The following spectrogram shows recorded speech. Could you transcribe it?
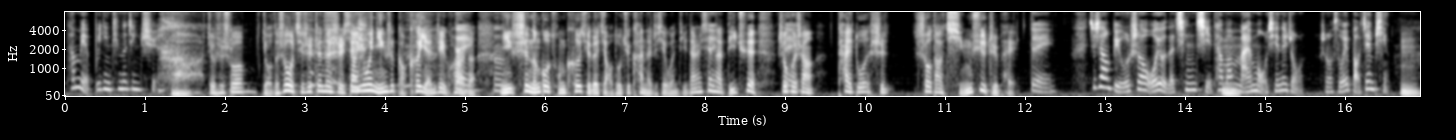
他们也不一定听得进去。啊，就是说有的时候其实真的是像，因为您是搞科研这块的，对你是能够从科学的角度去看待这些问题，但是现在的确社会上太多是受到情绪支配。对，就像比如说，我有的亲戚他们买某些那种说所谓保健品，嗯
